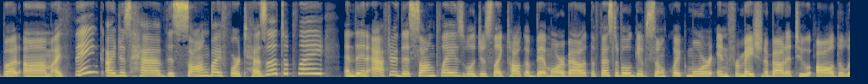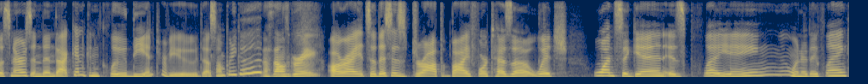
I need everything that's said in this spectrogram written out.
But um, I think I just have this song by Forteza to play, and then after this song plays, we'll just like talk a bit more about the festival, give some quick more information about it to all the listeners, and then that can conclude the interview. Does that sound pretty good? that sounds great. All right, so this is Drop by Forteza, which once again is playing. When are they playing?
